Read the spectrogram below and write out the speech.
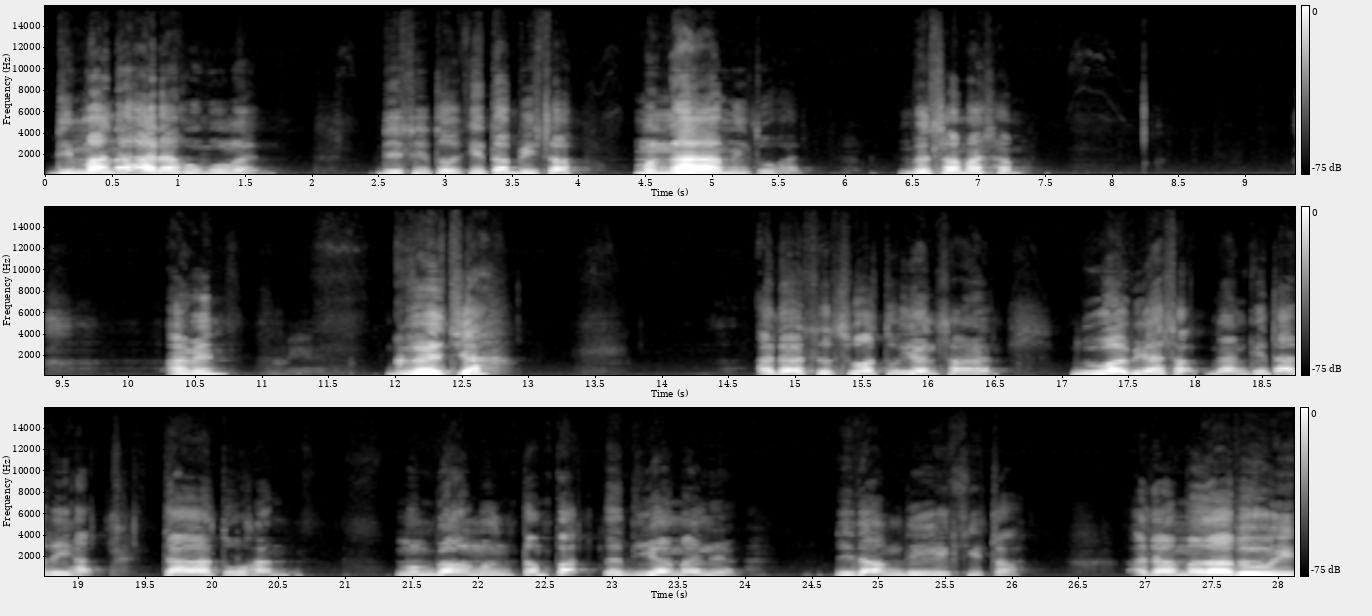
Di mana ada hubungan, di situ kita bisa mengalami Tuhan bersama-sama. Amin. Gereja ada sesuatu yang sangat luar biasa. Dan kita lihat cara Tuhan membangun tempat kediamannya di dalam diri kita adalah melalui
